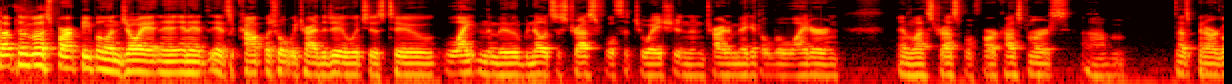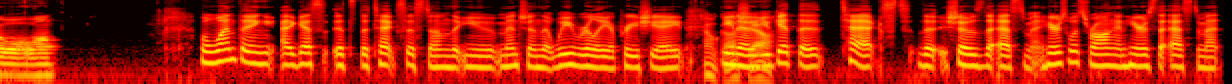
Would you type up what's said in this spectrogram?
but, for the most part, people enjoy it, and, it, and it, it's accomplished what we tried to do, which is to lighten the mood. We know it's a stressful situation, and try to make it a little lighter and, and less stressful for our customers. Um, that's been our goal all along. Well, one thing, I guess it's the text system that you mentioned that we really appreciate. Oh, gosh, you know, yeah. you get the text that shows the estimate. Here's what's wrong, and here's the estimate.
